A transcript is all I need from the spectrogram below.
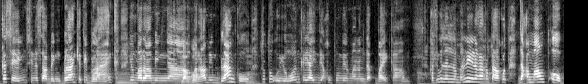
kasi yung sinasabing blankety blank, yung maraming ah, Blanco. maraming blanco, totoo yun. Kaya hindi ako pumirma ng da- BICAM. Kasi wala naman eh, nakakatakot. The amount of,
